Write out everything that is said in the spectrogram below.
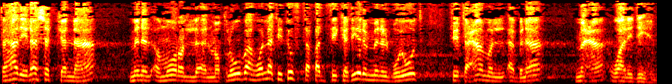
فهذه لا شك أنها من الأمور المطلوبة والتي تفتقد في كثير من البيوت في تعامل الأبناء مع والديهم.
